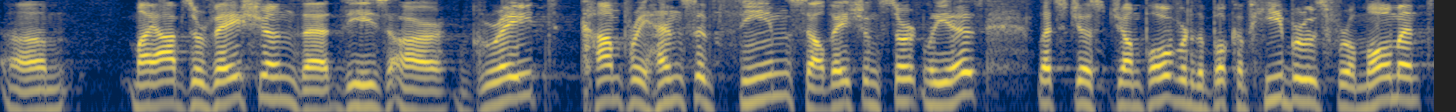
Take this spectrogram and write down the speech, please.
um, my observation that these are great, comprehensive themes, salvation certainly is, let's just jump over to the book of Hebrews for a moment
